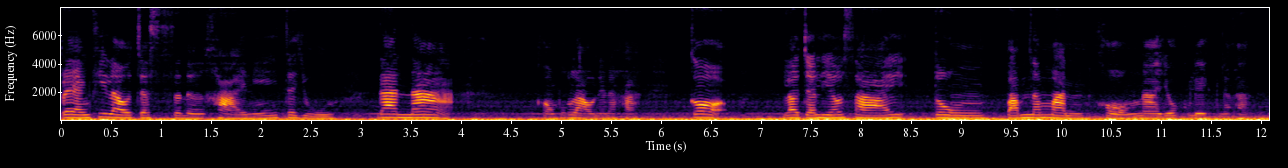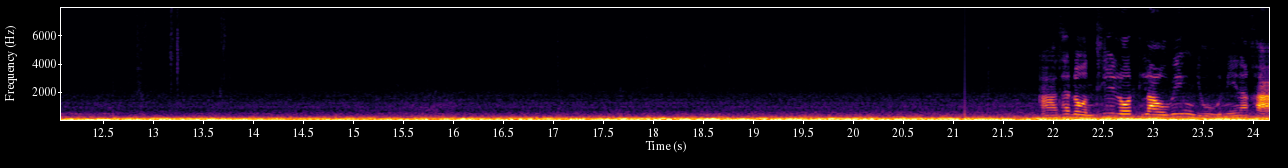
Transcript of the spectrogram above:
แปลงที่เราจะเสนอขายนี้จะอยู่ด้านหน้าของพวกเราเนี่ยนะคะ ก็เราจะเลี้ยวซ้ายตรงปั๊มน้ำมันของนายกเล็กนะคะ ถนนที่รถเราวิ่งอยู่นี้นะคะ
